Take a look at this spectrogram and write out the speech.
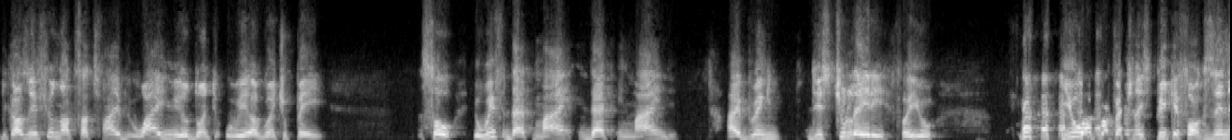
Because if you're not satisfied why you don't we are going to pay? So with that mind that in mind i bring this two lady for you. You are professional speaker focusing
